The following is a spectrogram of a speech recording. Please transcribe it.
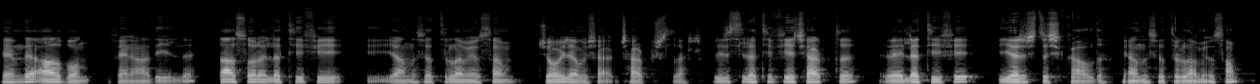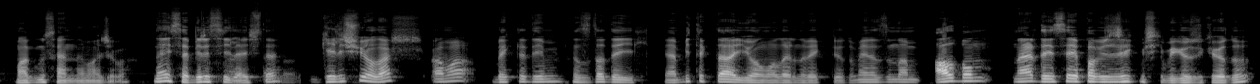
hem de Albon fena değildi. Daha sonra Latifi yanlış hatırlamıyorsam Joy'la mı çar- çarpıştılar? Birisi Latifi'ye çarptı ve Latifi yarış dışı kaldı. Yanlış hatırlamıyorsam. Magnussen'le mi acaba? Neyse birisiyle işte gelişiyorlar ama beklediğim hızda değil. Yani bir tık daha iyi olmalarını bekliyordum. En azından Albon neredeyse yapabilecekmiş gibi gözüküyordu.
